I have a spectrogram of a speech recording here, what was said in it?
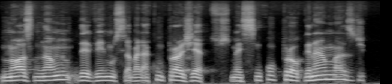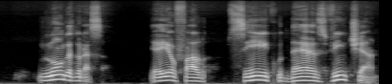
Nós não devemos trabalhar com projetos, mas sim com programas de longa duração. E aí eu falo 5, 10, 20 anos,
